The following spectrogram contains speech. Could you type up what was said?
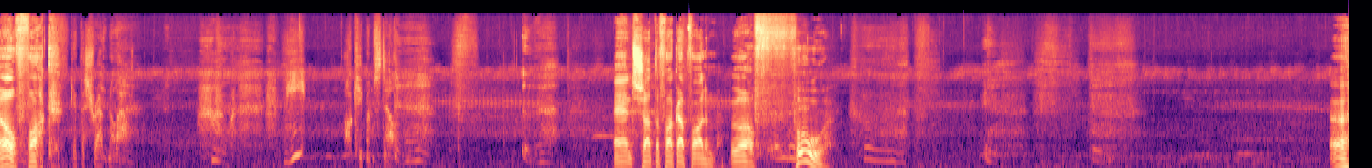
Oh, fuck. Get the shrapnel out. Me? I'll keep him still. And shut the fuck up for Oh, foo. Puh.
